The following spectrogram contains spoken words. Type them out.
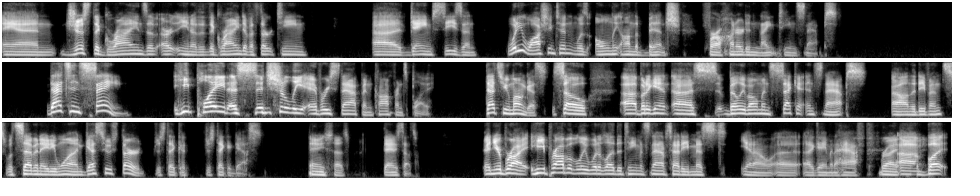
and just the grinds of, or you know, the, the grind of a 13 uh, game season, Woodi Washington was only on the bench for 119 snaps. That's insane. He played essentially every snap in conference play. That's humongous. So, uh, but again, uh, Billy Bowman's second in snaps on the defense with 781. Guess who's third? Just take a just take a guess. Danny says. Danny Stutsman. And you're right. He probably would have led the team in snaps had he missed, you know, a, a game and a half. Right. Uh, but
